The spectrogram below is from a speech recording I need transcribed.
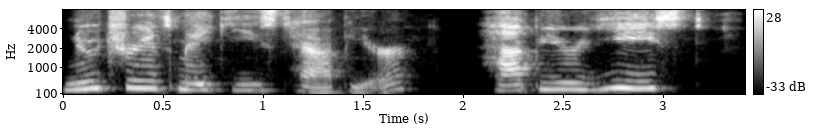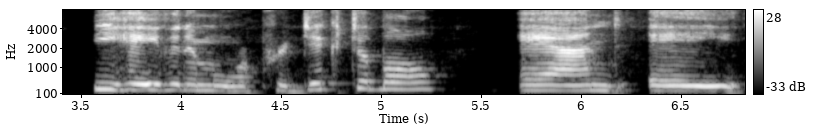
Nutrients make yeast happier. Happier yeast behave in a more predictable and a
